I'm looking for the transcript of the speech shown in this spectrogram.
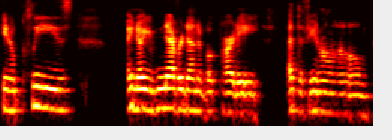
you know, please. I know you've never done a book party at the funeral home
